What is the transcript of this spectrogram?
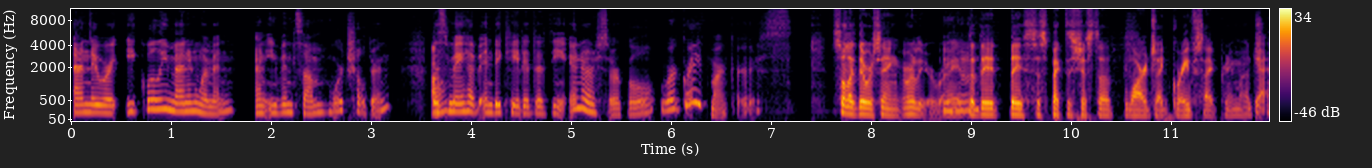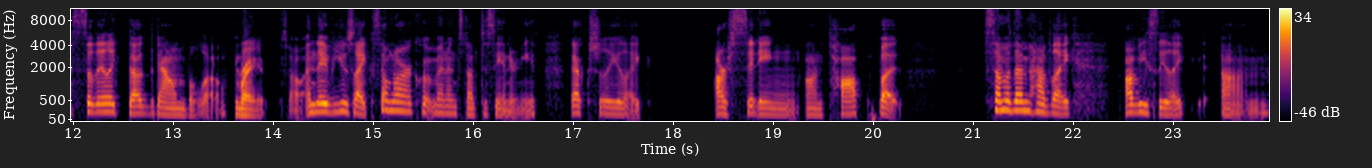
And they were equally men and women, and even some were children. This Oh. may have indicated that the inner circle were grave markers. So, like they were saying earlier, right? Mhm. That they they suspect it's just a large like grave site, pretty much. Yes. So they like dug down below. Right. So, and they've used like sonar equipment and stuff to see underneath. They actually like are sitting on top, but some of them have like obviously like um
